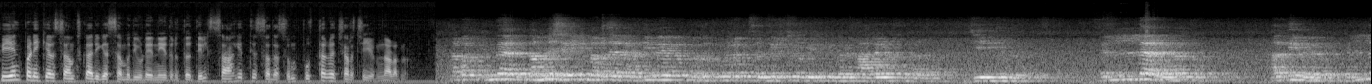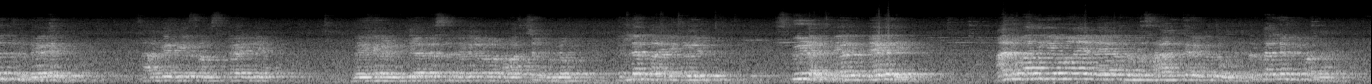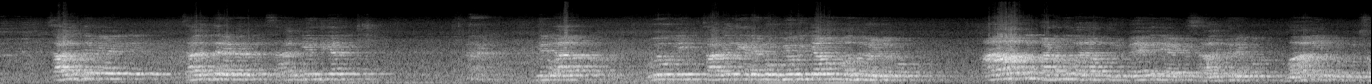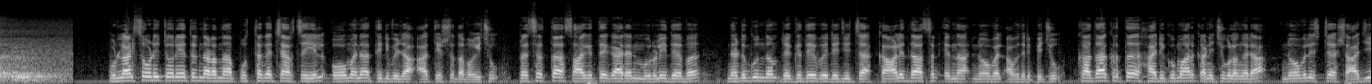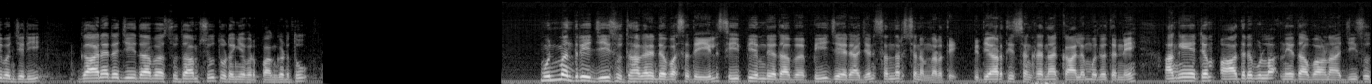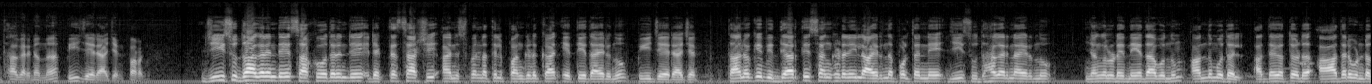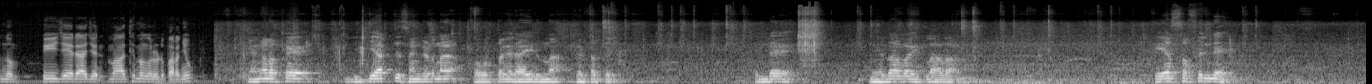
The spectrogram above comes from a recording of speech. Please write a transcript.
പി എൻ പണിക്കർ സാംസ്കാരിക സമിതിയുടെ നേതൃത്വത്തിൽ സാഹിത്യ സദസ്സും പുസ്തക ചർച്ചയും നടന്നു. എല്ലാ അതിവേഗം എല്ലാത്തിനും വേഗം സാങ്കേതിക സാംസ്കാരിക മേഖല വിദ്യാഭ്യാസ എല്ലാ കാര്യങ്ങളിലും സ്പീഡ് വേഗത ആനുപാതികമായ വേഗം നമ്മുടെ സാഹിത്യ രംഗത്തുണ്ട് നല്ല പറഞ്ഞു സാഹിത്യ സാഹിത്യ രംഗത്ത് സാങ്കേതിക ഉപയോഗി സാങ്കേതിക രംഗം ഉപയോഗിക്കാമെന്ന് വന്നു കഴിഞ്ഞപ്പോൾ ആദ്യം കടന്നു വരാവുന്ന ഒരു മേഖലയായിട്ട് സാഹിത്യ രംഗം മാറി ഉള്ളാൻസ് ഓഡിറ്റോറിയത്തിൽ നടന്ന പുസ്തക ചർച്ചയിൽ ഓമന തിരുവിഴ അധ്യക്ഷത വഹിച്ചു. പ്രശസ്ത സാഹിത്യകാരൻ മുരളീദേവ് നെടുങ്കുന്നം രഘുദേവ് രചിച്ച കാളിദാസൻ എന്ന നോവൽ അവതരിപ്പിച്ചു. കഥാകൃത്ത് ഹരികുമാർ കണിച്ചുകുളങ്ങര നോവലിസ്റ്റ് ഷാജി മഞ്ചേരി ഗാനരചയിതാവ് സുധാംശു തുടങ്ങിയവർ പങ്കെടുത്തു. മുൻമന്ത്രി ജി സുധാകരന്റെ വസതിയിൽ സി പി എം നേതാവ് പി ജയരാജൻ സന്ദർശനം നടത്തി. വിദ്യാർത്ഥി സംഘടനാ കാലം മുതൽ തന്നെ അങ്ങേയറ്റം ആദരവുള്ള നേതാവാണ് ജി സുധാകരനെന്ന് പി ജയരാജൻ പറഞ്ഞു. ജി സുധാകരന്റെ സഹോദരന്റെ രക്തസാക്ഷി അനുസ്മരണത്തിൽ പങ്കെടുക്കാൻ എത്തിയതായിരുന്നു പി ജയരാജൻ. താനൊക്കെ വിദ്യാർത്ഥി സംഘടനയിലായിരുന്നപ്പോൾ തന്നെ ജി സുധാകരനായിരുന്നു ഞങ്ങളുടെ നേതാവെന്നും അന്നു മുതൽ അദ്ദേഹത്തോട് ആദരവുണ്ടെന്നും പി ജയരാജൻ മാധ്യമങ്ങളോട് പറഞ്ഞു. ഞങ്ങളൊക്കെ വിദ്യാർത്ഥി സംഘടന പ്രവർത്തകരായിരുന്ന ഘട്ടത്തിൽ എന്റെ നേതാവായിട്ടുള്ള ആളാണ്. കെ എസ് എഫിന്റെ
